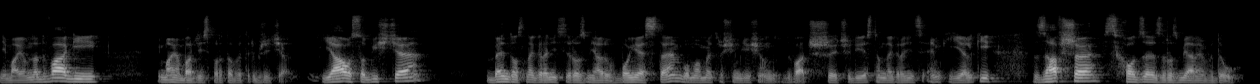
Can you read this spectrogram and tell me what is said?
nie mają nadwagi i mają bardziej sportowy tryb życia. Ja osobiście, będąc na granicy rozmiarów, bo jestem, bo mam 1,82 m, czyli jestem na granicy M i Jelki, zawsze schodzę z rozmiarem w dół.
